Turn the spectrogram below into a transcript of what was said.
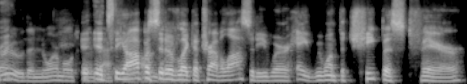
Right. through the normal. It's the opposite of like a Travelocity where, hey, we want the cheapest fare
